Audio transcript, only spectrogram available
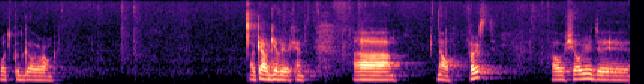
What could go wrong? Okay, I'll give you a hint. Uh, no, first, I'll show you the,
